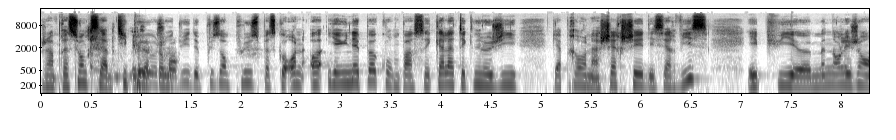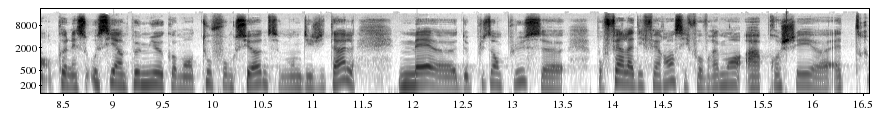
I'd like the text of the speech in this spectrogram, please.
J'ai l'impression que c'est un petit peu aujourd'hui de plus en plus, parce qu'il y a une époque où on pensait qu'à la technologie, puis après on a cherché des services, et puis euh, maintenant les gens connaissent aussi un peu mieux comment tout fonctionne, ce monde digital, mais euh, de plus en plus, euh, pour faire la différence, il faut vraiment approcher, être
